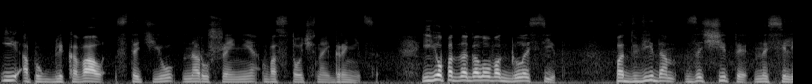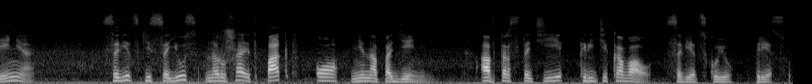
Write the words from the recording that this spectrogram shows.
и опубликовал статью «Нарушение восточной границы». Ее подзаголовок гласит «Под видом защиты населения Советский Союз нарушает пакт о ненападении». Автор статьи критиковал советскую прессу,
